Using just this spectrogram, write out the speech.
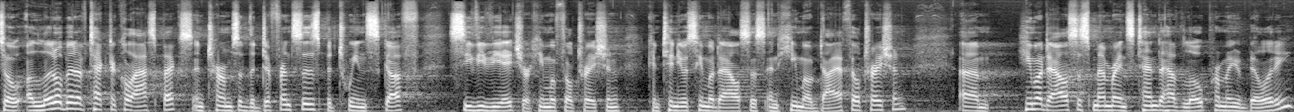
So a little bit of technical aspects in terms of the differences between SCUF, CVVH or hemofiltration, continuous hemodialysis, and hemodiafiltration. Um, hemodialysis membranes tend to have low permeability.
